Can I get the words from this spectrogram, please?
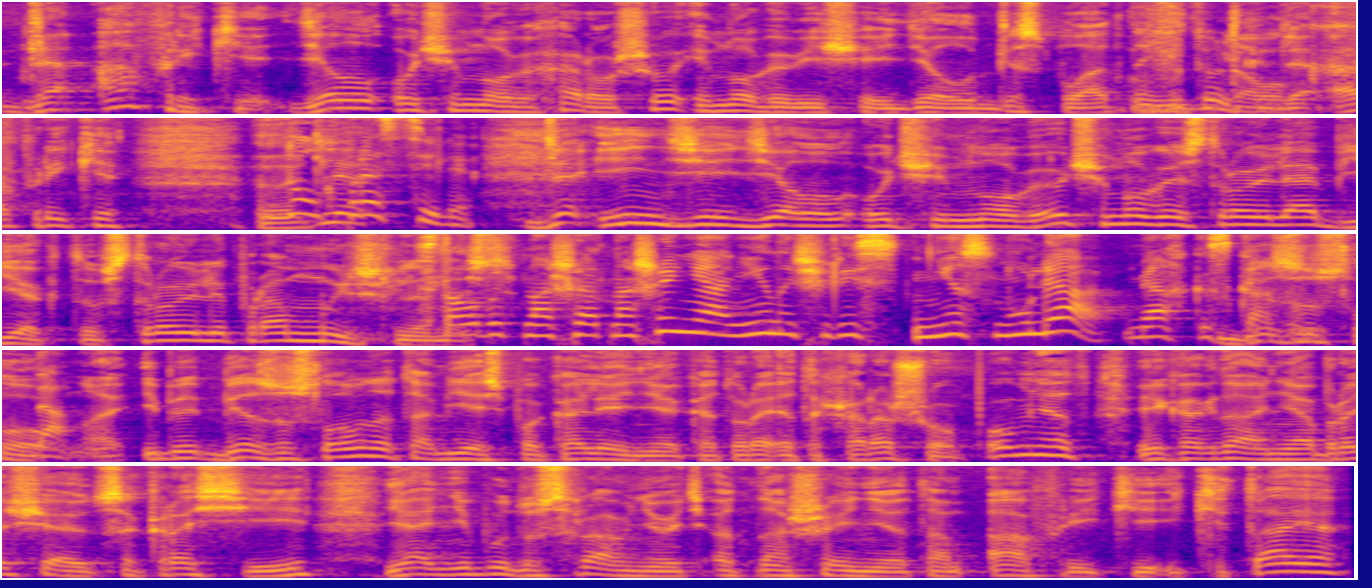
для Африки делал очень много хорошего и много вещей делал бесплатно, не только для Африки. Э, Долг для, простили. Для Индии делал очень много. Очень многое строили объектов, строили промышленность. Стало быть, наши отношения, они начались не с нуля, мягко скажем. Безусловно. Да. И, безусловно, там есть поколения, которые это хорошо помнят. И когда они обращаются к России, я не буду сравнивать отношения там Африки и Китая,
